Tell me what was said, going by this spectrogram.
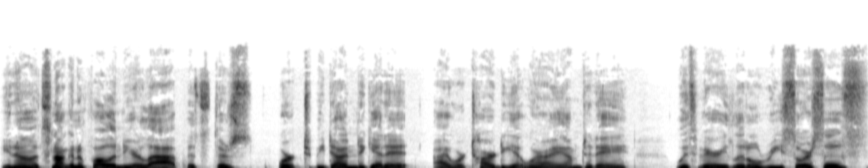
You know, it's not going to fall into your lap. It's there's work to be done to get it. I worked hard to get where I am today with very little resources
